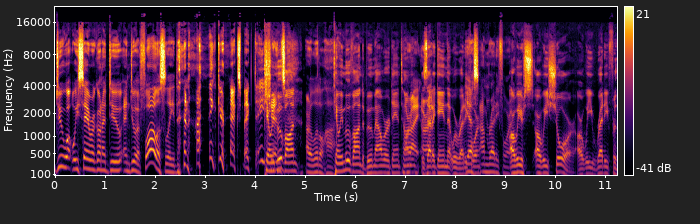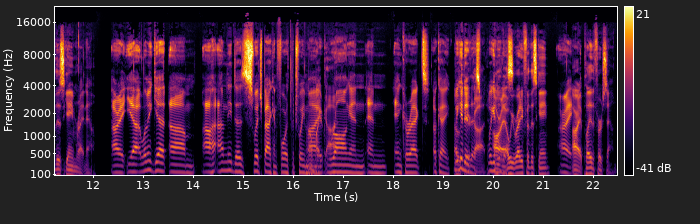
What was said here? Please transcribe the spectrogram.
do what we say we're going to do and do it flawlessly, then I think your expectations Can we move on? are a little high. Can we move on to Boomhauer, D'Antoni? All right, is all that right. a game that we're ready yes, for? I'm ready for it. Are we are we sure? Are we ready for this game right now? All right, yeah, let me get um I, I need to switch back and forth between Oh my my, wrong and and incorrect. Okay, we Oh, can do this. God. We can all do right, this. are we ready for this game? All right. All right, play the first sound.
